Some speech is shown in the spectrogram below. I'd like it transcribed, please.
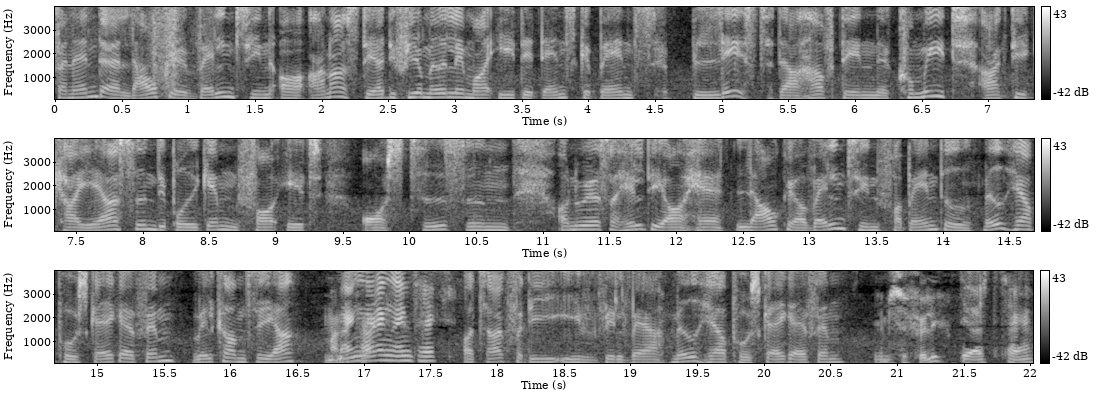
Fernanda, Lauke, Valentin og Anders, det er de fire medlemmer i det danske band Blæst, der har haft en kometagtig karriere, siden de brød igennem for et års tid siden. Og nu er jeg så heldig at have Lauke og Valentin fra bandet med her på Skaga FM. Velkommen til jer. Mange, mange tak. Mange, mange tak. Og tak fordi I vil være med her på Skaga FM. Jamen selvfølgelig. Det er også det, takker.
